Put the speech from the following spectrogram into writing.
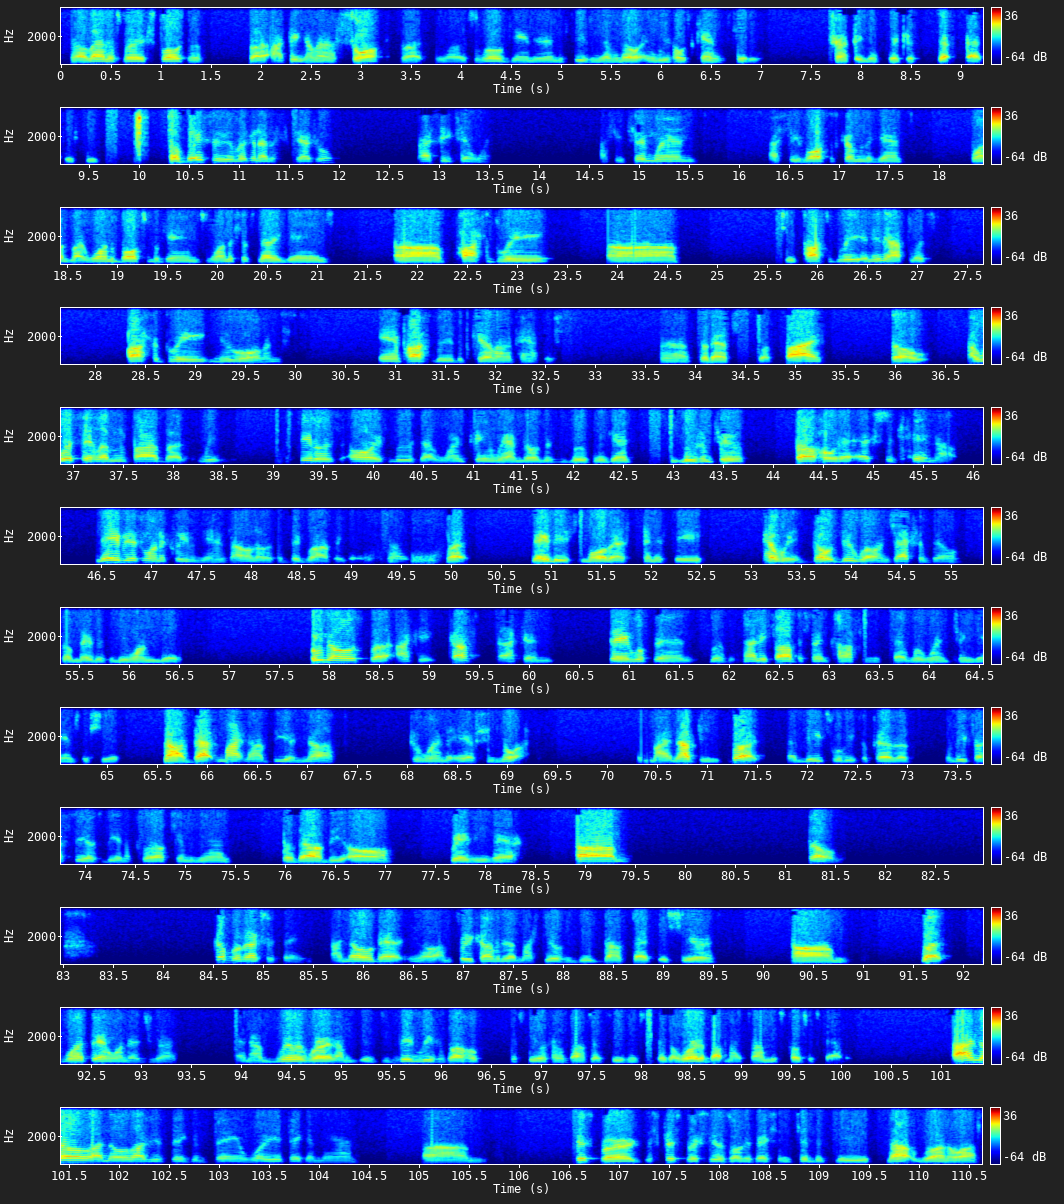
You know, Atlanta's very explosive, but I think Atlanta's soft. But you know, it's a road game. They're in the season, you never know. And we host Kansas City. I'm trying to think take a step back this season. So basically, looking at the schedule, I see ten wins. I see ten wins. I see losses coming against one like one Baltimore games, one the Cincinnati games, uh, possibly uh, to possibly Indianapolis, possibly New Orleans, and possibly the Carolina Panthers. Uh, so that's what five. So I would say eleven and five, but we Steelers always lose that one team we have no business losing against, losing to. So I'll hold that extra game out. Maybe it's one of Cleveland games. I don't know. It's a big rivalry game, so, but maybe it's more or less Tennessee hell, we don't do well in Jacksonville, so maybe it's gonna be one of the. Who knows? But I can I can say within with 95% confidence that we'll win 10 games this year. Now that might not be enough to win the AFC North. It might not be, but at least we'll be competitive. At least I see us being a playoff team again, so that'll be all gravy there. Um, so a couple of extra things. I know that you know I'm pretty confident my skills will do bounce back this year. Um, but one thing I want to address, and I'm really worried. I'm it's a big reason why I hope the Steelers have a bounce back season because I'm worried about my time as coaching status. I know, I know a lot of you thinking, saying, "What are you thinking, man?" Um, Pittsburgh, this Pittsburgh Steelers organization typically not run off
